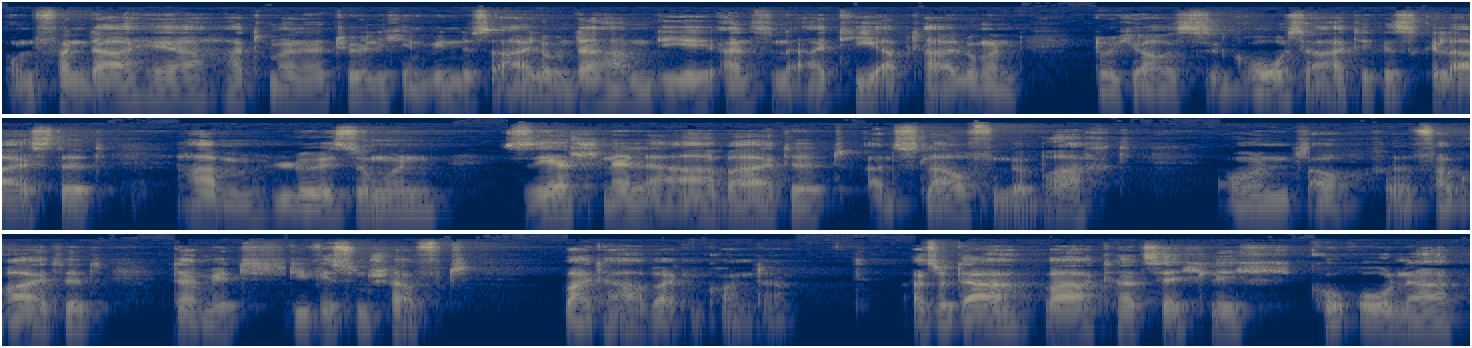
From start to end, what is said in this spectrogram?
Und von daher hat man natürlich in Windeseile, und da haben die einzelnen IT-Abteilungen durchaus Großartiges geleistet, haben Lösungen sehr schnell erarbeitet, ans Laufen gebracht, und auch äh, verbreitet, damit die Wissenschaft weiterarbeiten konnte. Also da war tatsächlich Corona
